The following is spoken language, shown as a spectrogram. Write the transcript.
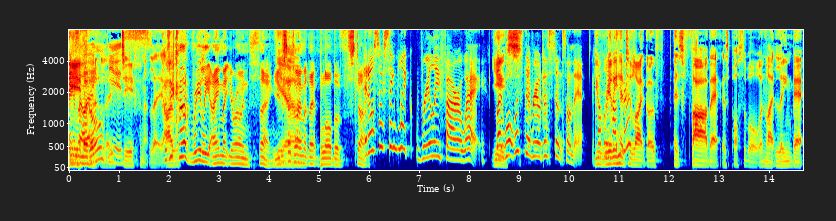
being in the middle? Definitely, Yes. definitely. Because you can't really aim at your own thing. You just have to aim at that blob of stuff. It also seemed like really far away. Like, what was the real distance on that? A You couple really had to like go f- as far back as possible and like lean back.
